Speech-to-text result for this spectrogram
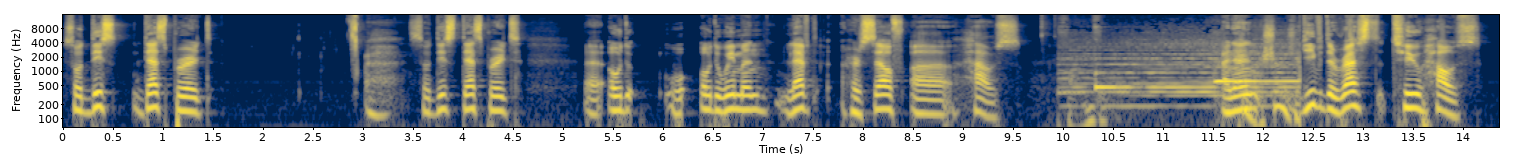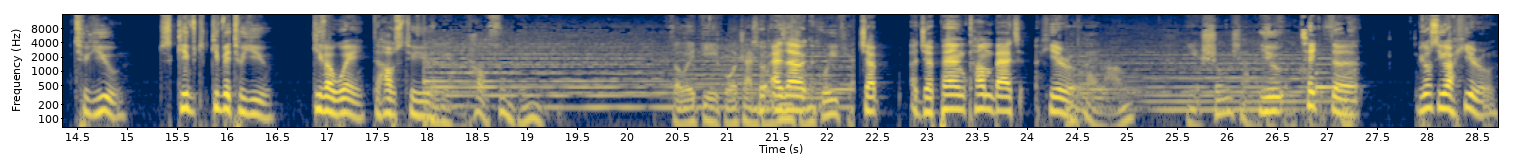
So this desperate, so this desperate uh, old w- old woman left herself a house, 房子， and 给 then 我剩下 give the rest to house to you. Just give give it to you. Give away the house to you. 的两套送给你。作为帝国战 So 斗 as 英 a 雄龟田 Jap- a Japan combat hero, 太郎，你收下了 You take the because you are a hero,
